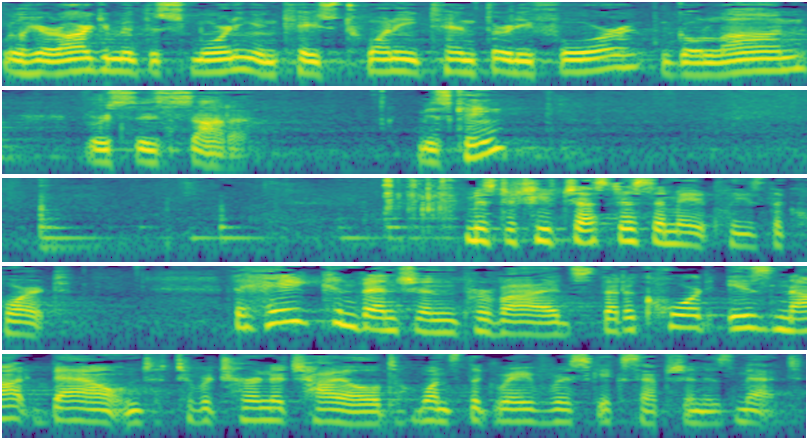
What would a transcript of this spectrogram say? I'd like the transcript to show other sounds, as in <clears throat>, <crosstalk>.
We'll hear argument this morning in case 201034, Golan versus Saada. Ms. King? Mr. Chief Justice, and may it please the court. The Hague Convention provides that a court is not bound to return a child once the grave risk exception is met.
